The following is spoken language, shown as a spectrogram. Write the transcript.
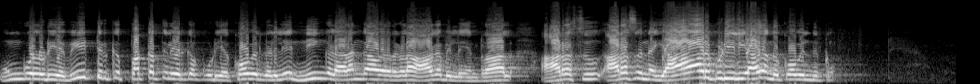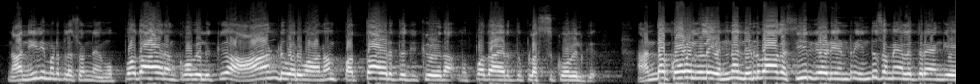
உங்களுடைய வீட்டிற்கு பக்கத்தில் இருக்கக்கூடிய கோவில்களிலே நீங்கள் அலங்காவலர்களாக ஆகவில்லை என்றால் அரசு அரசு யார் பிடியிலையாவது அந்த கோவில் நிற்கும். நான் நீதிமன்றத்தில் சொன்னேன் முப்பதாயிரம் கோவிலுக்கு ஆண்டு வருமானம் பத்தாயிரத்துக்கு கீழே தான் முப்பதாயிரத்து ப்ளஸ் கோவிலுக்கு. அந்த கோவில்களை என்ன நிர்வாக சீர்கேடு என்று இந்து சமயத்துறை அங்கே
